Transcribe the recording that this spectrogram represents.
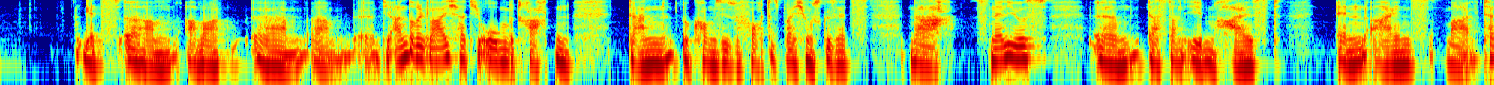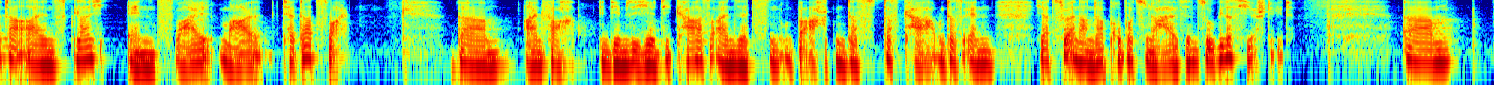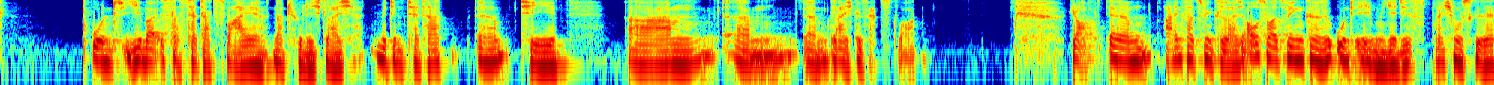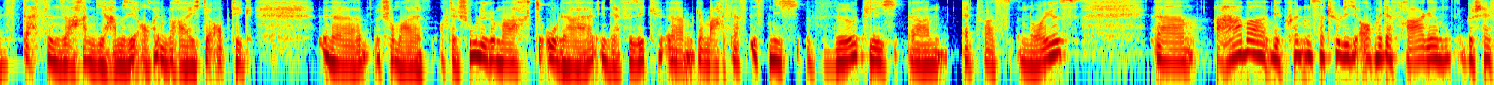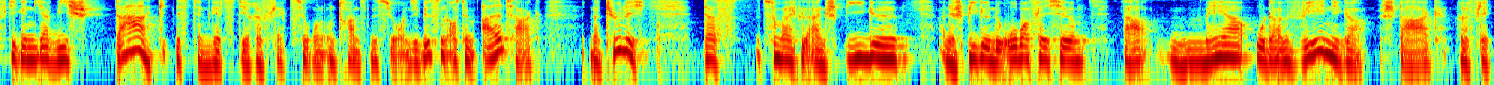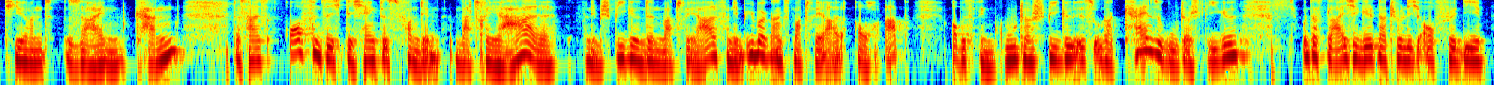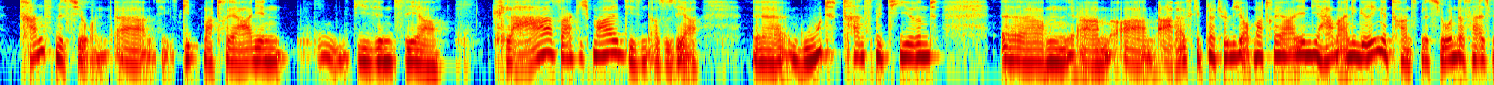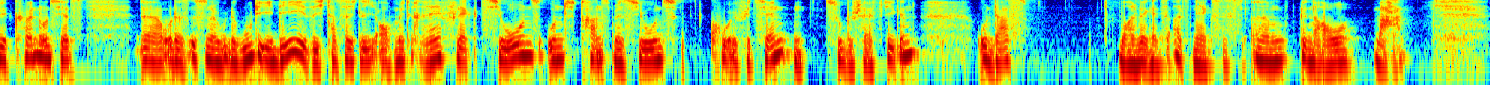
jetzt ähm, aber ähm, äh, die andere Gleichheit hier oben betrachten, dann bekommen Sie sofort das Brechungsgesetz nach Snellius, ähm, das dann eben heißt n1 mal Theta 1 gleich n2 mal Theta 2. Ähm, einfach indem Sie hier die Ks einsetzen und beachten, dass das K und das N ja zueinander proportional sind, so wie das hier steht. Ähm, und hierbei ist das Theta 2 natürlich gleich mit dem Theta äh, T ähm, ähm, ähm, gleichgesetzt worden. Ja, ähm, Einfallswinkel gleich Ausfallswinkel und eben hier dieses Brechungsgesetz, das sind Sachen, die haben Sie auch im Bereich der Optik äh, schon mal auf der Schule gemacht oder in der Physik äh, gemacht. Das ist nicht wirklich ähm, etwas Neues. Ähm, aber wir können uns natürlich auch mit der Frage beschäftigen, ja, wie stark ist denn jetzt die Reflexion und Transmission? Sie wissen aus dem Alltag natürlich, dass zum Beispiel ein Spiegel, eine spiegelnde Oberfläche äh, mehr oder weniger stark reflektierend sein kann. Das heißt, offensichtlich hängt es von dem Material von dem spiegelnden Material, von dem Übergangsmaterial auch ab, ob es ein guter Spiegel ist oder kein so guter Spiegel. Und das gleiche gilt natürlich auch für die Transmission. Äh, es gibt Materialien, die sind sehr klar, sag ich mal, die sind also sehr äh, gut transmittierend. Ähm, ähm, ähm, aber es gibt natürlich auch Materialien, die haben eine geringe Transmission. Das heißt, wir können uns jetzt, äh, oder es ist eine, eine, gute Idee, sich tatsächlich auch mit Reflexions- und Transmissionskoeffizienten zu beschäftigen. Und das wollen wir jetzt als nächstes ähm, genau machen.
